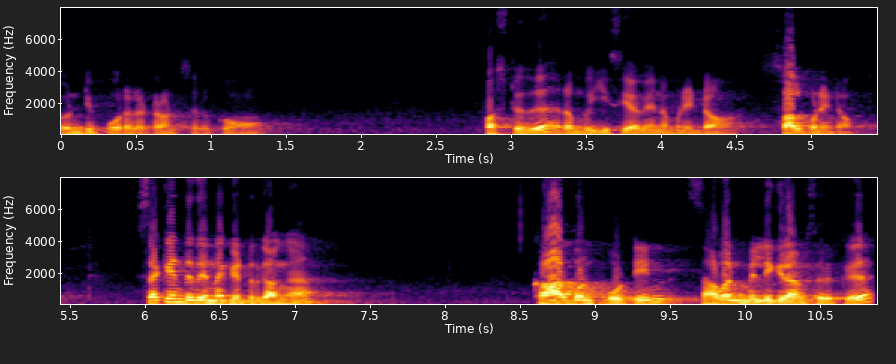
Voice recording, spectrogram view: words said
twenty four electrons இருக்கும். ஃபஸ்ட் இது ரொம்ப ஈஸியாகவே என்ன பண்ணிட்டோம்? சால்வ் பண்ணிட்டோம். செகண்ட் இது என்ன கேட்டிருக்காங்க? கார்பன் ஃபோர்டீன் செவன் மில்லிகிராம்ஸ் இருக்குது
